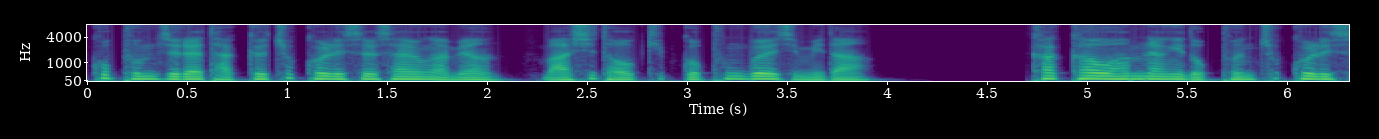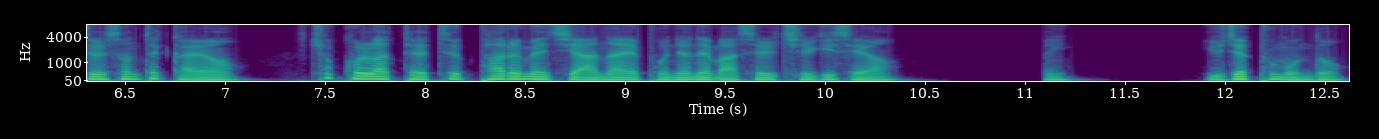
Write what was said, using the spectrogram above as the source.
고품질의 다크 초콜릿을 사용하면 맛이 더욱 깊고 풍부해집니다. 카카오 함량이 높은 초콜릿을 선택하여 초콜라테 트 파르메지아나의 본연의 맛을 즐기세요. 의. 유제품 온도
